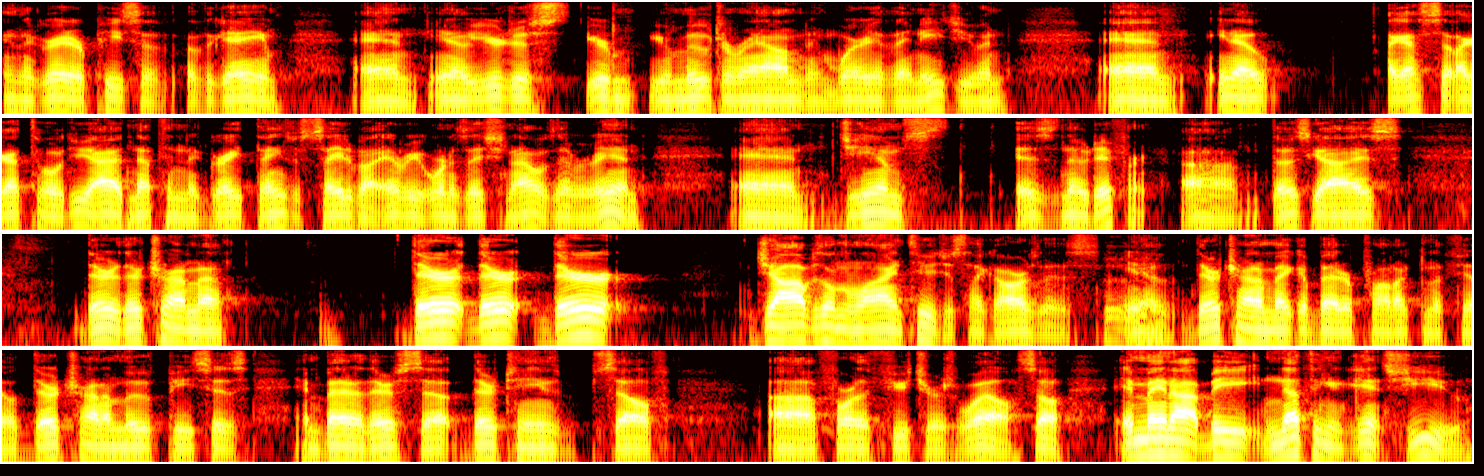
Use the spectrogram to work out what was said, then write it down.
in the greater piece of, of the game, and you know you're just you're you're moved around and where they need you, and and you know, like I said, like I told you, I had nothing but great things to say about every organization I was ever in, and GM's is no different. Um, those guys, they're they're trying to their their their job is on the line too, just like ours is. You know, they're trying to make a better product in the field. They're trying to move pieces and better their self, their team's self uh, for the future as well. So it may not be nothing against you.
